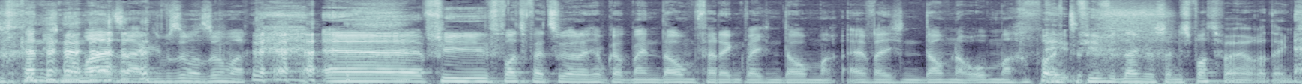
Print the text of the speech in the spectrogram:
Ich kann nicht normal sagen, ich muss immer so machen. Äh, für die Spotify-Zuhörer, ich habe gerade meinen Daumen verrenkt, weil ich einen Daumen mach, äh, weil ich einen Daumen nach oben machen wollte. vielen, vielen Dank, dass du an die Spotify-Hörer denkst.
